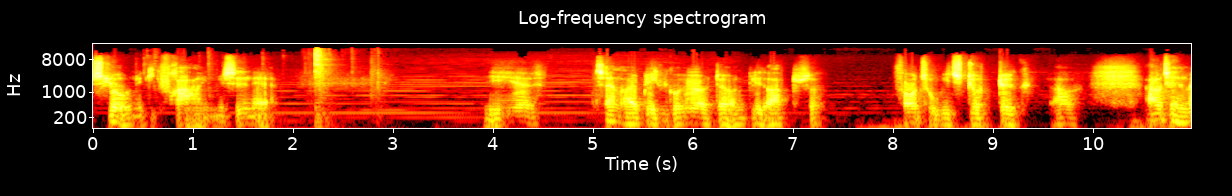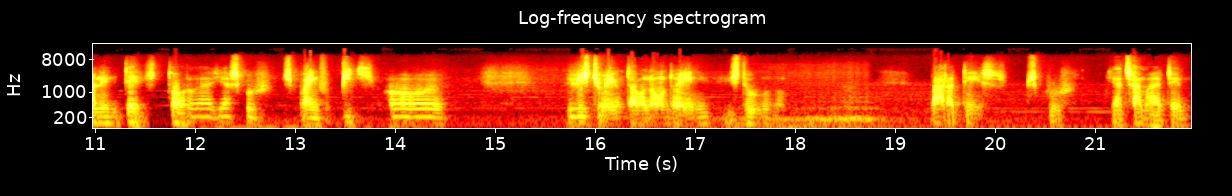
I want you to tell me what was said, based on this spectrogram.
slående gik fra hende ved siden af. I uh, samme øjeblik, vi kunne høre døren blive op, så foretog vi et stort dyk. Og aftalen var lidt den, står der, at jeg skulle springe forbi. Og øh, vi vidste jo ikke, om der var nogen derinde i stuen. Og var der det, så skulle jeg tage mig af dem.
